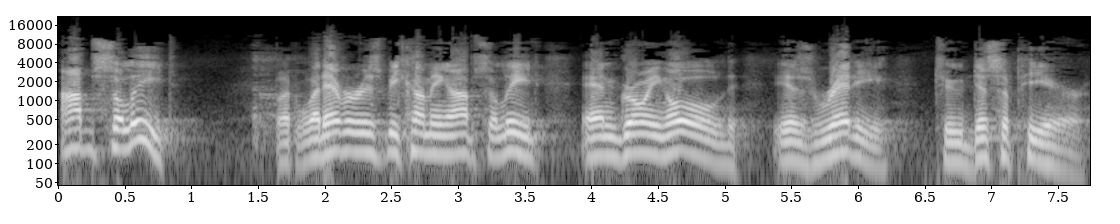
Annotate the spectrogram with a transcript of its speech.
obsolete. But whatever is becoming obsolete and growing old is ready to disappear.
